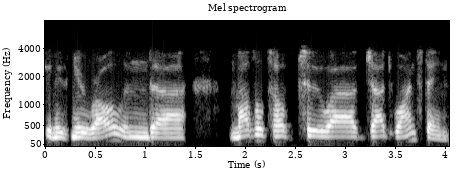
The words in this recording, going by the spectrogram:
in his new role. And uh, mazel tov to uh, Judge Weinstein.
